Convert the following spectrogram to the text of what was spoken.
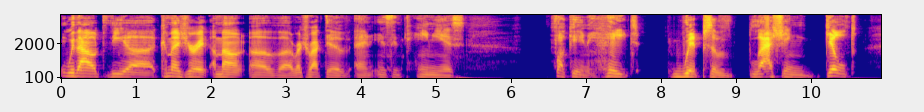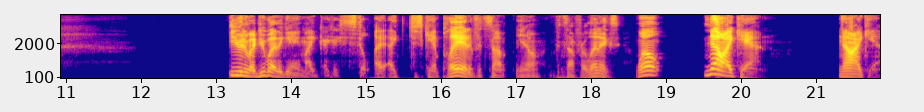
without the uh, commensurate amount of uh, retroactive and instantaneous fucking hate whips of lashing guilt even if I do buy the game, I, I still I, I just can't play it if it's not you know if it's not for Linux. Well, now I can. Now I can.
